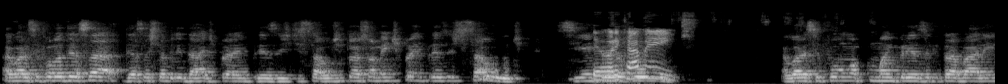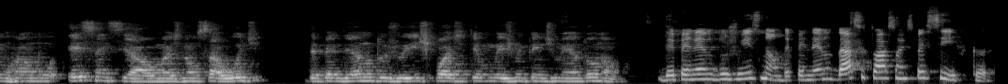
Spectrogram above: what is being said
Agora, você falou dessa, dessa estabilidade para empresas de saúde, então é somente para empresas de saúde. Se Teoricamente. For... Agora, se for uma, uma empresa que trabalha em um ramo essencial, mas não saúde, dependendo do juiz, pode ter o mesmo entendimento ou não. Dependendo do juiz, não. Dependendo da situação específica.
